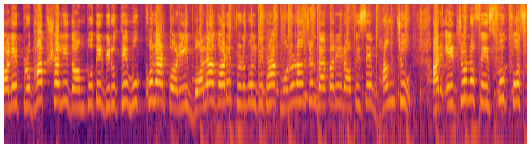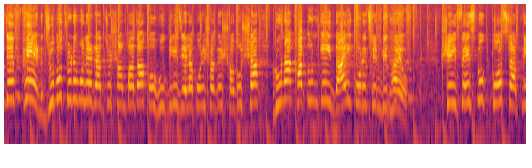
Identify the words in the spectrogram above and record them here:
দলের প্রভাবশালী দম্পতির বিরুদ্ধে মুখ খোলার পরেই বলাগড়ে তৃণমূল বিধায়ক মনোরঞ্জন ব্যাপারের অফিসে ভাঙচুর। আর এর জন্য ফেসবুক পোস্টে ফের যুব তৃণমূলের রাজ্য সম্পাদক ও হুগলি জেলা পরিষদের সদস্যা রুনা খাতুনকেই দায়ী করেছেন বিধায়ক। সেই ফেসবুক পোস্ট আপনি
